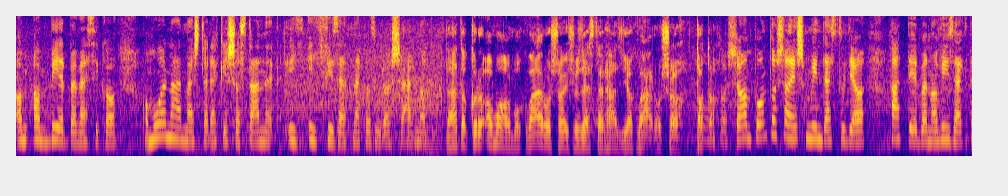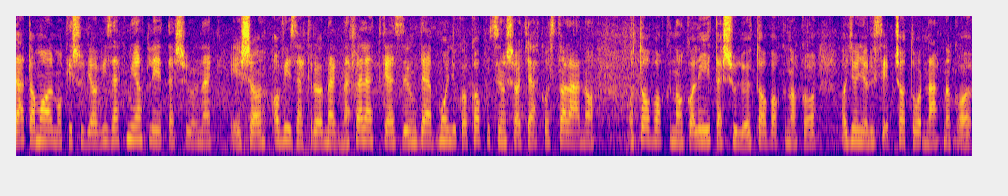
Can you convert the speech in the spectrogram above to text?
a, a bérbe veszik a, a molnármesterek, és aztán így, így fizetnek az uraságnak. Tehát akkor a Malmok városa és az Eszterháziak városa, Tata. Pontosan, pontosan, és mindezt ugye a háttérben a vizek, tehát a Malmok is ugye a vizek miatt létesülnek, és a, a vizekről meg ne feledkezzünk, de mondjuk a kapucinus atyákhoz talán a, a tavaknak, a létesülő tavaknak, a, a gyönyörű szép csatornáknak, a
